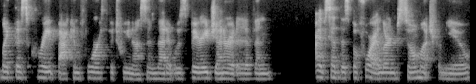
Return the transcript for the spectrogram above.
like this great back and forth between us and that it was very generative and i've said this before i learned so much from you.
